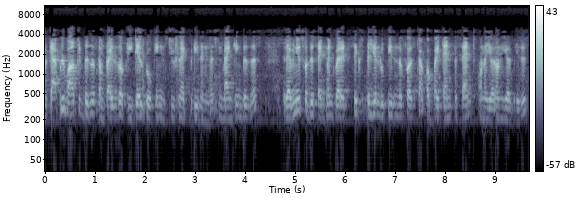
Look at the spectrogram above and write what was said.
Our capital market business comprises of retail broking, institutional equities, and investment banking business. Revenues for this segment were at 6 billion rupees in the first half, up by 10% on a year-on-year -year basis,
